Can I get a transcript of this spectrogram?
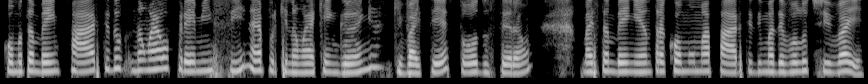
como também parte do, não é o prêmio em si, né, porque não é quem ganha, que vai ter, todos terão, mas também entra como uma parte de uma devolutiva aí.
